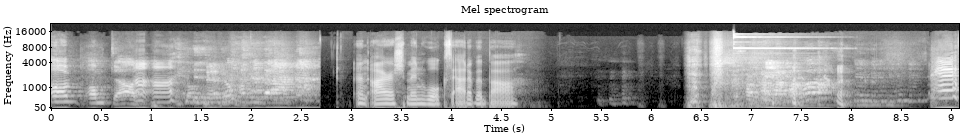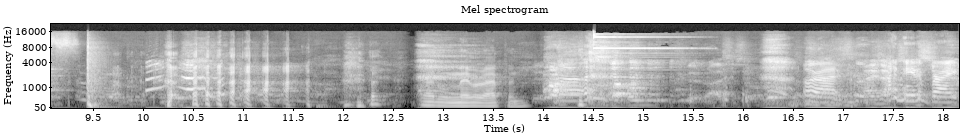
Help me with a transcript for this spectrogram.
I'm, I'm done. Uh-uh. An Irishman walks out of a bar. yes. That'll never happen. Uh, All right. I need a break.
